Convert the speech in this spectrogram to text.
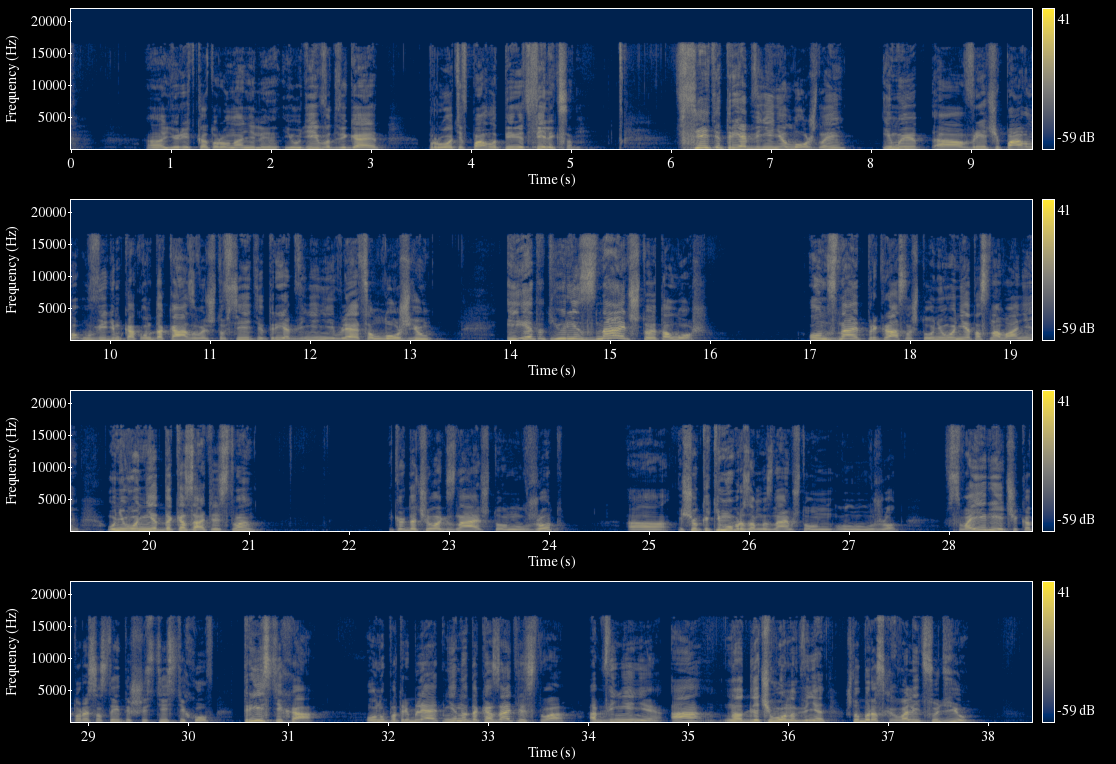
э, юрист, которого наняли иудей, выдвигает против Павла перед Феликсом. Все эти три обвинения ложные, и мы э, в речи Павла увидим, как он доказывает, что все эти три обвинения являются ложью – и этот юрист знает, что это ложь. Он знает прекрасно, что у него нет основания, у него нет доказательства. И когда человек знает, что он лжет, а, еще каким образом мы знаем, что он лжет? В своей речи, которая состоит из шести стихов, три стиха он употребляет не на доказательство обвинения, а на, для чего он обвиняет? Чтобы расхвалить судью.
